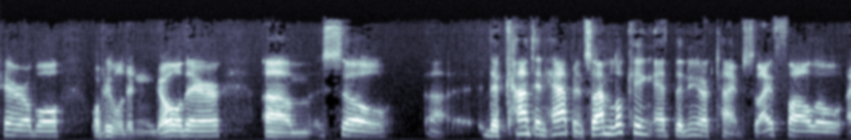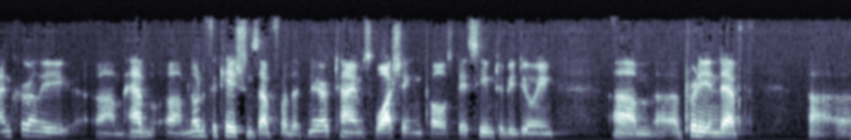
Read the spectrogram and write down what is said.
terrible, or people didn't go there. Um, so uh, the content happened. So I'm looking at the New York Times. So I follow. I'm currently um, have um, notifications up for the New York Times, Washington Post. They seem to be doing um, a pretty in-depth uh,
